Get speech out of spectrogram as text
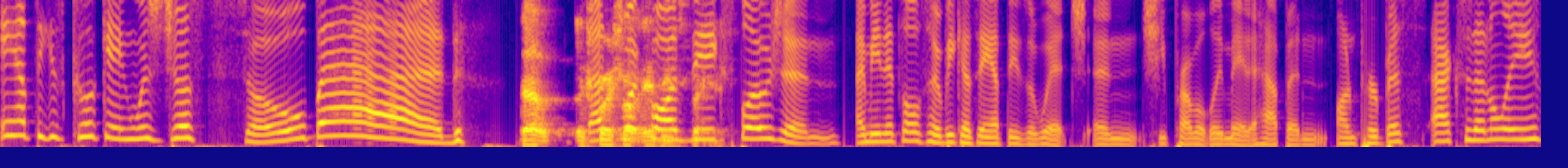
Anthy's cooking was just so bad. that That's what Anthony's caused the face. explosion. I mean, it's also because Anthy's a witch and she probably made it happen on purpose accidentally.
